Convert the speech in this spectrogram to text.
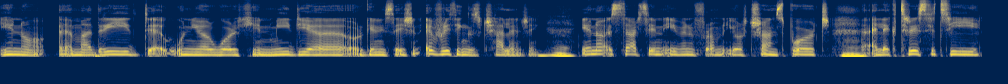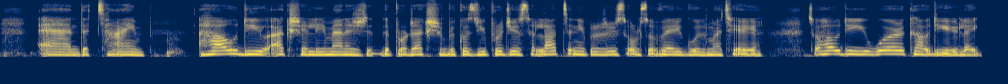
you know uh, Madrid uh, when you're working media organization. Everything is challenging. Yeah. You know, it starts in even from your transport, mm. electricity, and the time how do you actually manage the production? Because you produce a lot and you produce also very good material. So how do you work? How do you like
